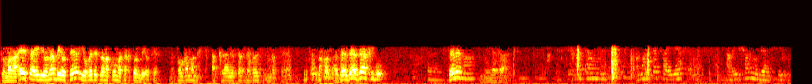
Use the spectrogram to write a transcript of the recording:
כלומר האש העליונה ביותר יורדת למקום התחתון ביותר. ופה גם הכלל יותר גדול זה. נכון, אז זה, זה, זה החיבור. בסדר? בלי לדעת. סליחה, אתה אומר, אמרת שהיש הראשון הוא באצילות.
